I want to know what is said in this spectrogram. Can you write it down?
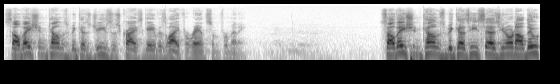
Salvation comes because Jesus Christ gave His life a ransom for many. Salvation comes because he says, You know what I'll do?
